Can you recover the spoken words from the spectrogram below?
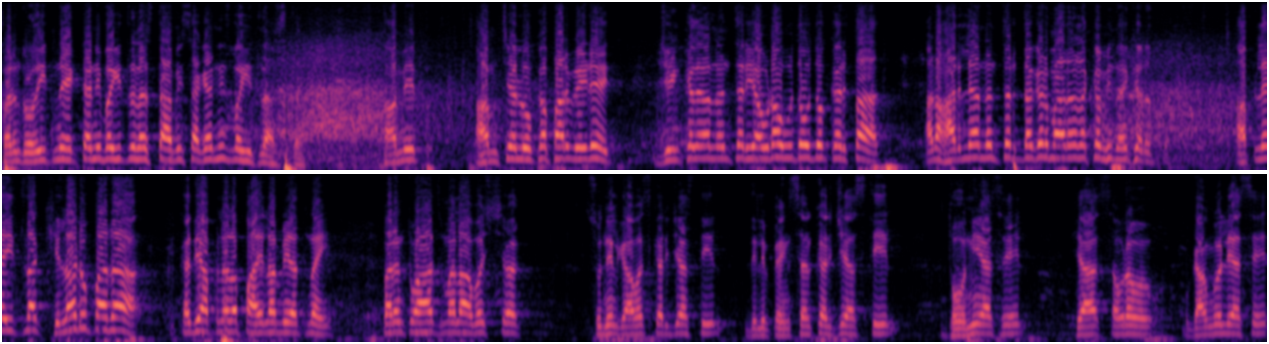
पण रोहितने एकट्याने बघितलं नसतं आम्ही सगळ्यांनीच बघितलं असतं. आम्ही आमचे लोक फार वेडे आहेत. जिंकल्यानंतर एवढा उदो उदो करतात आणि हारल्यानंतर दगड मारायला कमी नाही करत. आपल्या इथला खिलाडूपादा कधी आपल्याला पाहायला मिळत नाही. परंतु आज मला आवश्यक सुनील गावस्करजी असतील दिलीप वेंगसरकरजी असतील धोनी असेल ह्या सौरव गांगुली असेल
